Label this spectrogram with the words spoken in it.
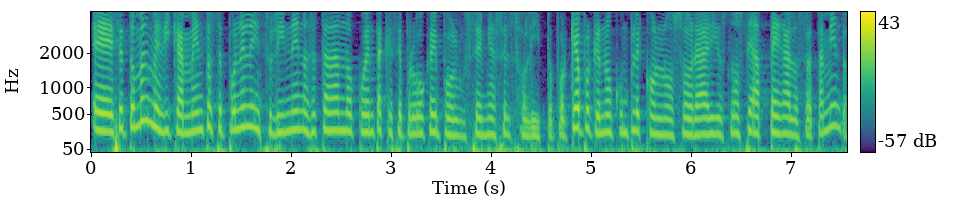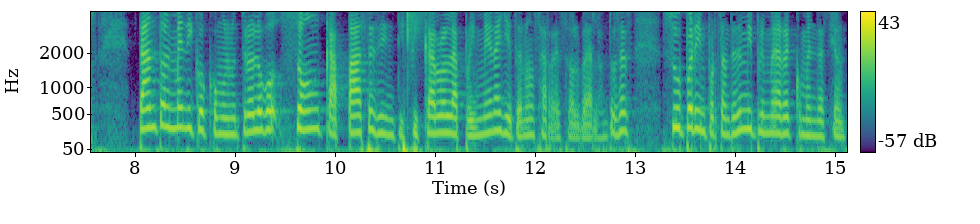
eh, se toma el medicamento, se pone la insulina y no se está dando cuenta que se provoca hipoglucemia el solito. ¿Por qué? Porque no cumple con los horarios, no se apega a los tratamientos. Tanto el médico como el nutriólogo son capaces de identificarlo a la primera y ayudarnos a resolverlo. Entonces, súper importante, esa es mi primera recomendación.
